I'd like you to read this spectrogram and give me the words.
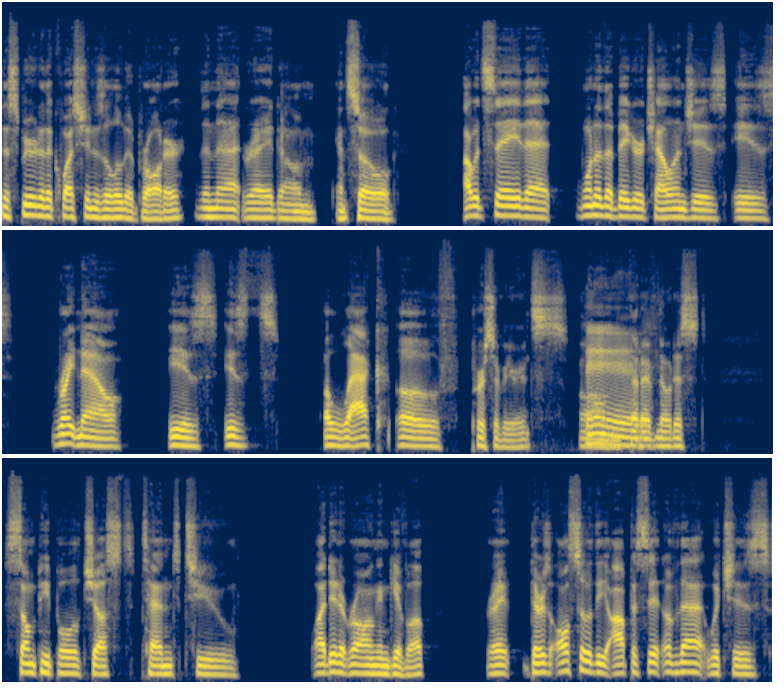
the spirit of the question is a little bit broader than that, right? Um, and so I would say that one of the bigger challenges is right now is is a lack of perseverance um, that I've noticed. Some people just tend to, well, I did it wrong and give up. Right. There's also the opposite of that, which is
